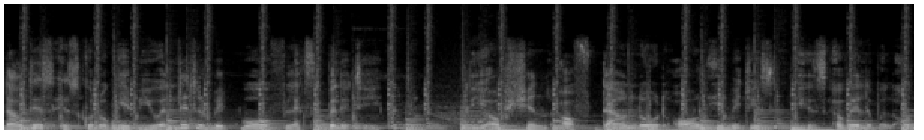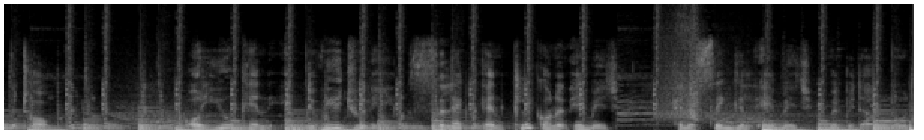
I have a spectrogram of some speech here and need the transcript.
Now this is going to give you a little bit more flexibility. The option of download all images is available on the top. Or you can individually select and click on an image and a single image will be downloaded.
